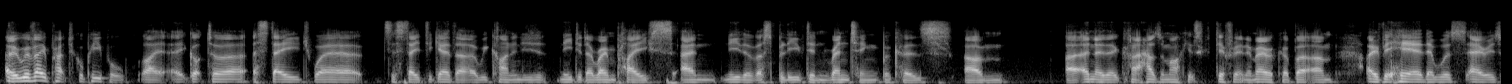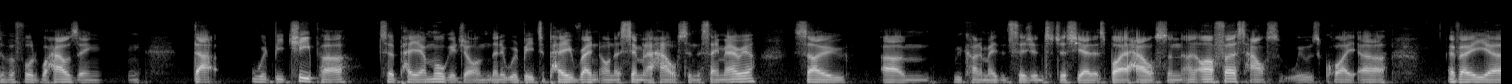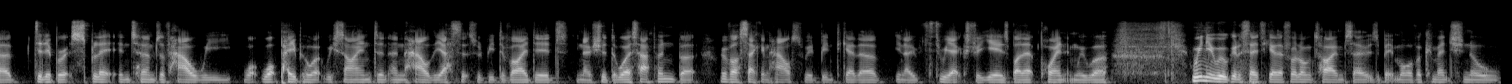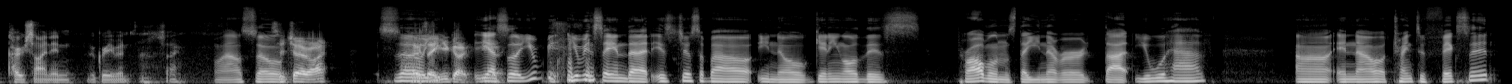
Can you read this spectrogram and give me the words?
Mean, we're very practical people. Like it got to a, a stage where to stay together, we kind of needed needed our own place, and neither of us believed in renting because um, I know the kind of housing market's different in America, but um, over here there was areas of affordable housing that would be cheaper to pay a mortgage on than it would be to pay rent on a similar house in the same area. So um, we kind of made the decision to just yeah, let's buy a house. And, and our first house, we was quite uh, a very uh, deliberate split in terms of how we what, what paperwork we signed and, and how the assets would be divided you know should the worst happen. But with our second house we'd been together you know three extra years by that point and we were we knew we were going to stay together for a long time so it was a bit more of a conventional co-signing agreement so. Wow so so joe right so Jose, you, you go you yeah go. so you've been, you've been saying that it's just about you know getting all these problems that you never thought you would have uh, and now trying to fix it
